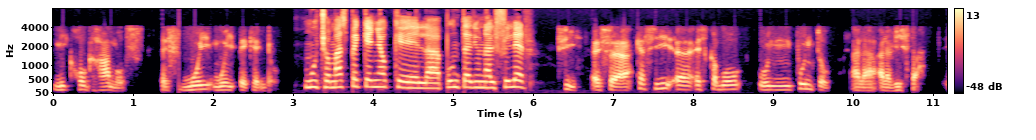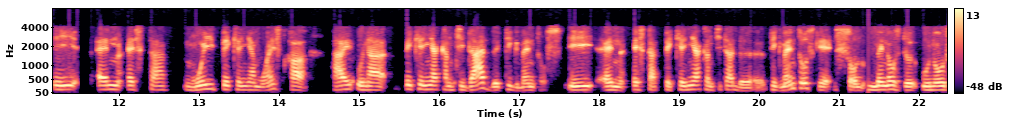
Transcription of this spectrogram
microgramos. Es muy, muy pequeño. Mucho más pequeño que la punta de un alfiler. Sí, es uh, casi uh, es como un punto a la, a la vista. Y en esta muy pequeña muestra hay una pequeña cantidad de pigmentos y en esta pequeña cantidad de pigmentos que son menos de unos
